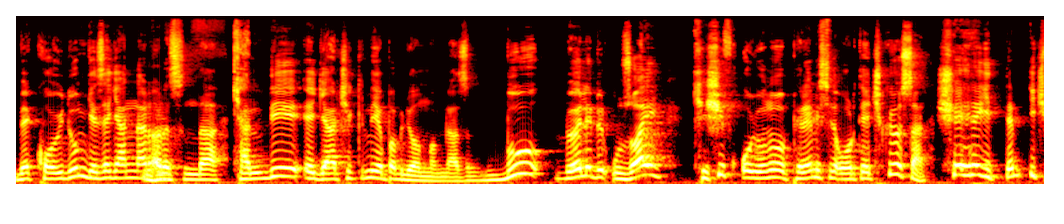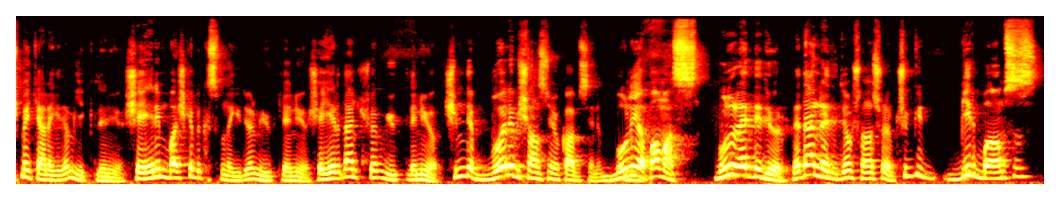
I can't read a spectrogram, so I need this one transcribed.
ve koyduğum gezegenler arasında kendi e, gerçekliğini yapabiliyor olmam lazım. Bu böyle bir uzay keşif oyunu premisiyle ortaya çıkıyorsan şehre gittim iç mekana gidiyorum yükleniyor. Şehrin başka bir kısmına gidiyorum yükleniyor. Şehirden çıkıyorum yükleniyor. Şimdi böyle bir şansın yok abi senin. Bunu yapamazsın. Bunu reddediyorum. Neden reddediyorum sana söyleyeyim. Çünkü bir bağımsız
